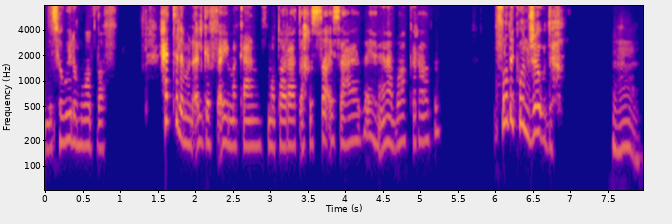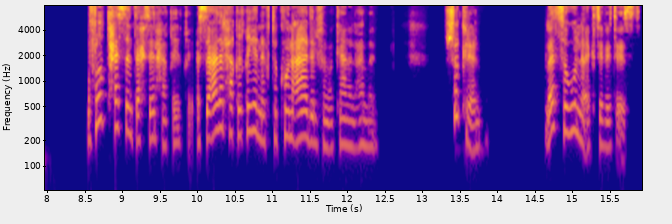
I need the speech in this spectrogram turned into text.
نسوي له موظف. حتى لما ألقى في أي مكان في مطارات أخصائي سعادة يعني أنا باكر هذا المفروض يكون جودة. المفروض تحسن تحسين حقيقي. السعادة الحقيقية أنك تكون عادل في مكان العمل. شكرا. لا تسوون لنا اكتيفيتيز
